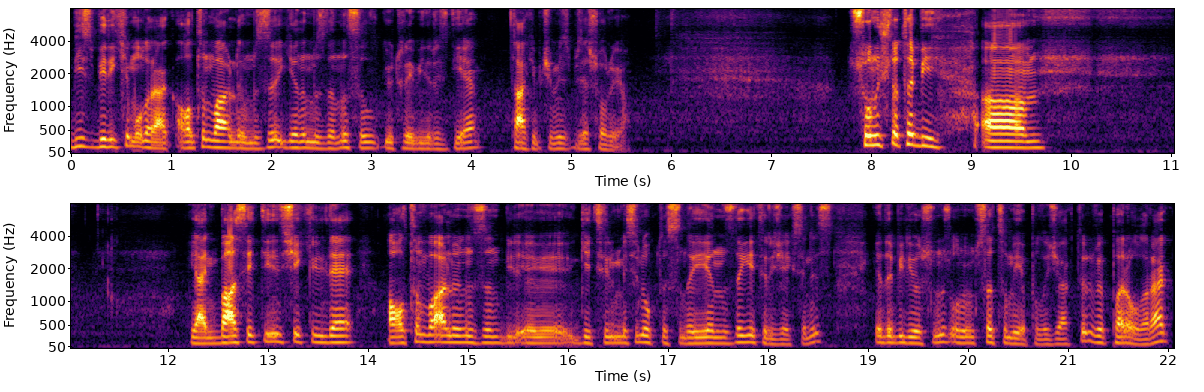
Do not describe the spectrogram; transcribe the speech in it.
Biz birikim olarak altın varlığımızı yanımızda nasıl götürebiliriz diye takipçimiz bize soruyor. Sonuçta tabii yani bahsettiğiniz şekilde altın varlığınızın e, getirilmesi noktasında yanınızda getireceksiniz. Ya da biliyorsunuz onun satımı yapılacaktır ve para olarak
